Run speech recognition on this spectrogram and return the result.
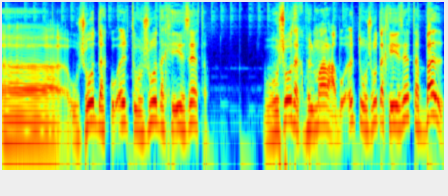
آه وجودك وقلت وجودك هي ذاتها. وجودك بالملعب وقلت وجودك هي ذاتها بل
